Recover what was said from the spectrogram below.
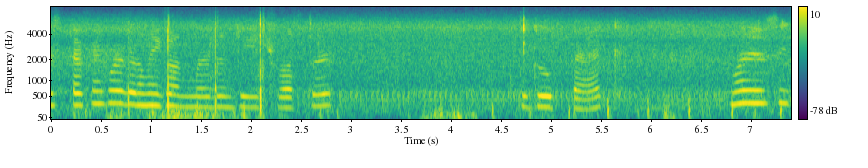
This, I think we're gonna make an emergency thruster to go back. What is Emergency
